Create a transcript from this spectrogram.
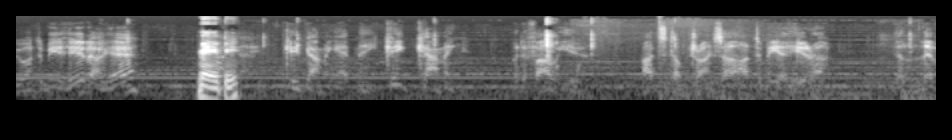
You want to be a hero, yeah? Maybe. Keep coming at me. Keep coming. But if I were you, I'd stop trying so hard to be a hero. You'll live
